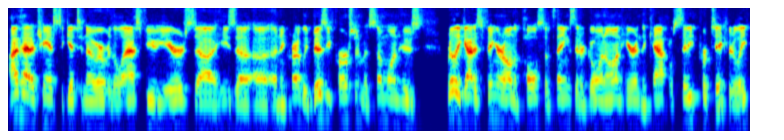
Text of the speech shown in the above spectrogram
I've had a chance to get to know over the last few years. Uh, he's a, a, an incredibly busy person, but someone who's really got his finger on the pulse of things that are going on here in the capital city, particularly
